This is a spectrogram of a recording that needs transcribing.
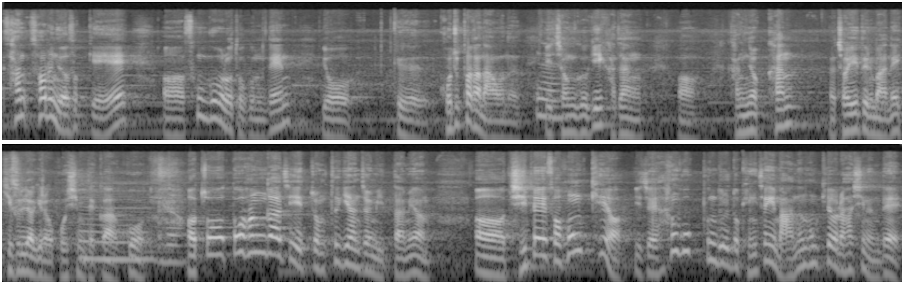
서른여섯 개의 어, 송금으로 도금된 요 그 고주파가 나오는 네. 이 전극이 가장 어, 강력한 저희들만의 기술력이라고 보시면 될 것 같고 음, 네. 어, 또 한 가지 좀 특이한 점이 있다면 어, 집에서 홈케어 이제 한국 분들도 굉장히 많은 홈케어를 하시는데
